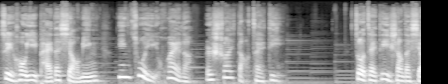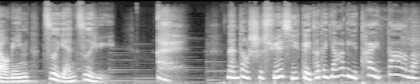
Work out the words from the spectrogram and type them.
最后一排的小明。因座椅坏了而摔倒在地，坐在地上的小明自言自语：“哎，难道是学习给他的压力太大了？”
